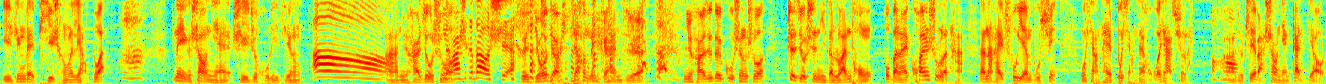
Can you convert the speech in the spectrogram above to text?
已经被劈成了两段。啊，那个少年是一只狐狸精。哦，啊，女孩就说，女孩是个道士。对，有点像那感觉。女孩就对顾生说：“这就是你的娈童，我本来宽恕了他，但他还出言不逊，我想他也不想再活下去了。啊，就直接把少年干掉了。”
